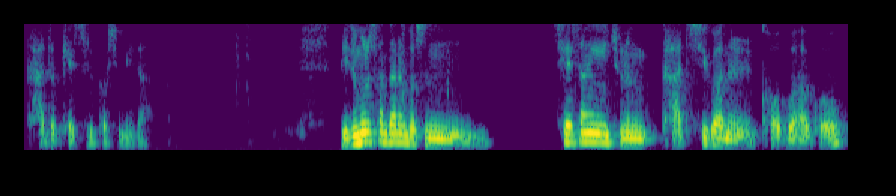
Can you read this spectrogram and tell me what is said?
가득했을 것입니다. 믿음으로 산다는 것은 세상이 주는 가치관을 거부하고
